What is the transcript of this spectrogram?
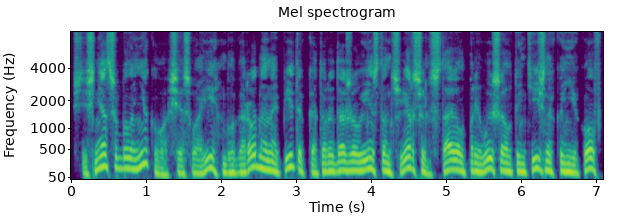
Стесняться было некого, все свои. Благородный напиток, который даже Уинстон Черчилль ставил превыше аутентичных коньяков,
